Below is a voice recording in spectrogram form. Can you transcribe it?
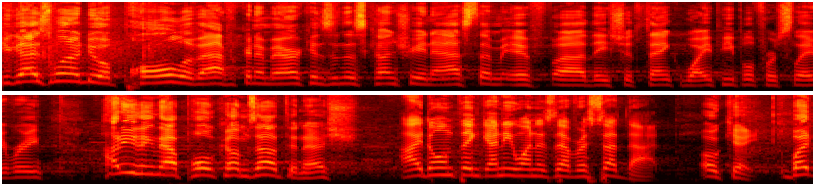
You guys want to do a poll of African Americans in this country and ask them if uh, they should thank white people for slavery? How do you think that poll comes out, Dinesh? I don't think anyone has ever said that. Okay, but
